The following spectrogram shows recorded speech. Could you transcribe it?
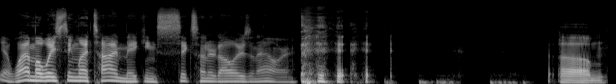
Yeah, why am I wasting my time making six hundred dollars an hour? um,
